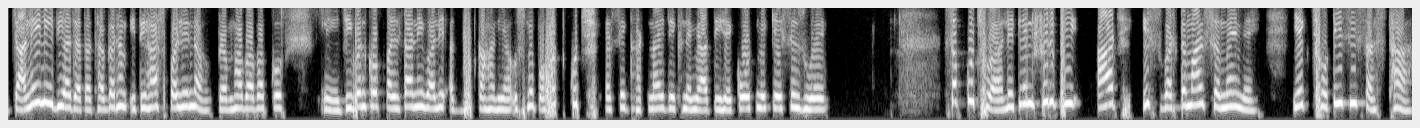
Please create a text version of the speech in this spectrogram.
जाने ही नहीं दिया जाता था। अगर हम इतिहास पढ़े ना, ब्रह्मा बाबा को जीवन को पलटाने वाली अद्भुत कहानियाँ, उसमें बहुत कुछ ऐसे घटनाएँ देखने में आती है। कोर्ट में केसेस हुए, सब कुछ हुआ, लेकिन फिर भी आज इस वर्तमान समय में एक छोटी सी संस्था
